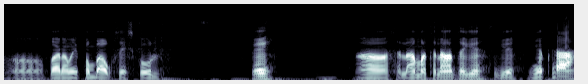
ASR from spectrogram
Oh, para may pambaon ko sa school. Okay. Ah, salamat, salamat. Sige, sige. Ingat ka. ah.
